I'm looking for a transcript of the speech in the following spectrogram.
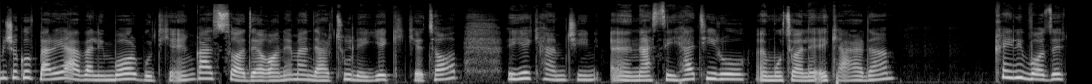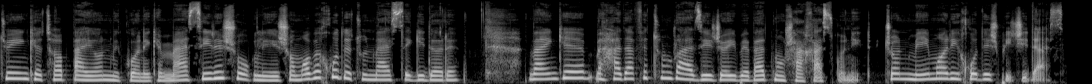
میشه گفت برای اولین بار بود که اینقدر صادقانه من در طول یک کتاب یک همچین نصیحتی رو مطالعه کردم. خیلی واضح توی این کتاب بیان می‌کنه که مسیر شغلی شما به خودتون بستگی داره و اینکه هدفتون رو از یه جایی به بعد مشخص کنید. چون معماری خودش پیچیده است.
